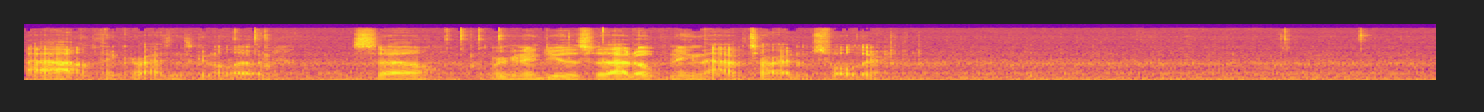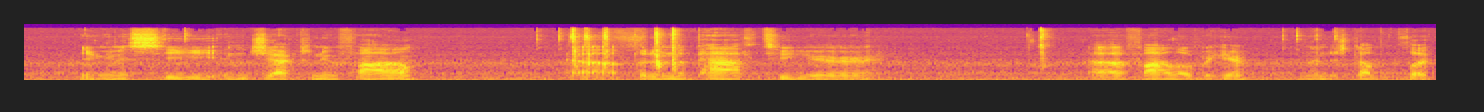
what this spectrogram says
I don't think Horizon's going to load. So we're going to do this without opening the avatar items folder. You're going to see inject new file, uh, put in the path to your uh, file over here, and then just double click.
